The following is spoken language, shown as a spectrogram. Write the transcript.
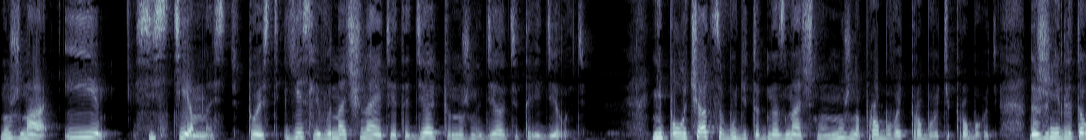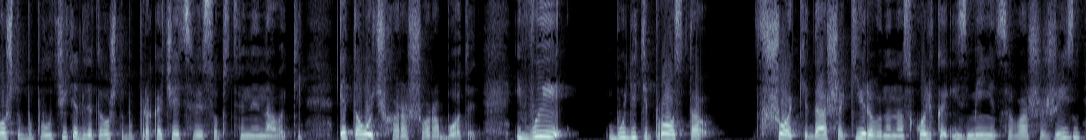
нужна и системность. То есть, если вы начинаете это делать, то нужно делать это и делать. Не получаться будет однозначно. Нужно пробовать, пробовать и пробовать. Даже не для того, чтобы получить, а для того, чтобы прокачать свои собственные навыки. Это очень хорошо работает. И вы будете просто в шоке, да, шокированы, насколько изменится ваша жизнь,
